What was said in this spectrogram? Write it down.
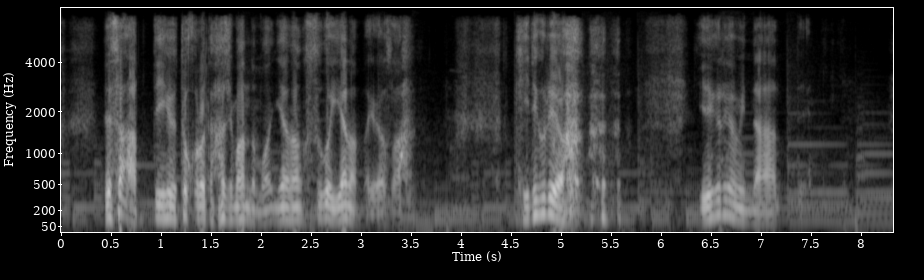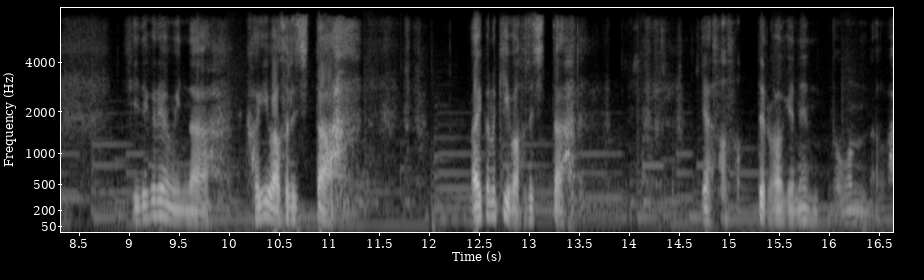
でさ、っていうところで始まるのも、いや、なんかすごい嫌なんだけどさ、聞いてくれよ。聞いてくれよみんなって。聞いてくれよみんな。鍵忘れちった。バイクのキー忘れちった。いや、刺さってるわけねえんと思うんだが。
